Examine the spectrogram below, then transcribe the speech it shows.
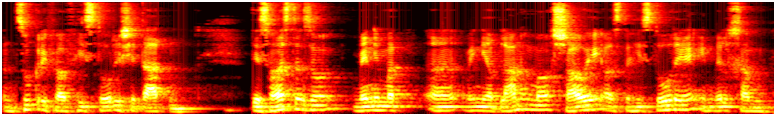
einen Zugriff auf historische Daten. Das heißt also, wenn ich, mal, äh, wenn ich eine Planung mache, schaue ich aus der Historie, in welchem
